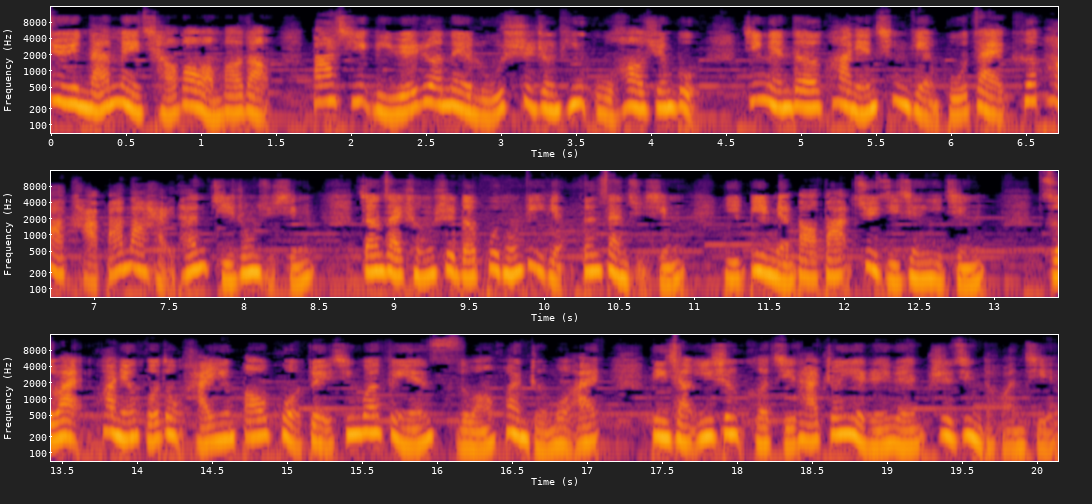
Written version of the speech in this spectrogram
据南美侨报网报道，巴西里约热内卢市政厅五号宣布，今年的跨年庆典不在科帕卡巴纳海滩集中举行，将在城市的不同地点分散举行，以避免爆发聚集性疫情。此外，跨年活动还应包括对新冠肺炎死亡患者默哀，并向医生和其他专业人员致敬的环节。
